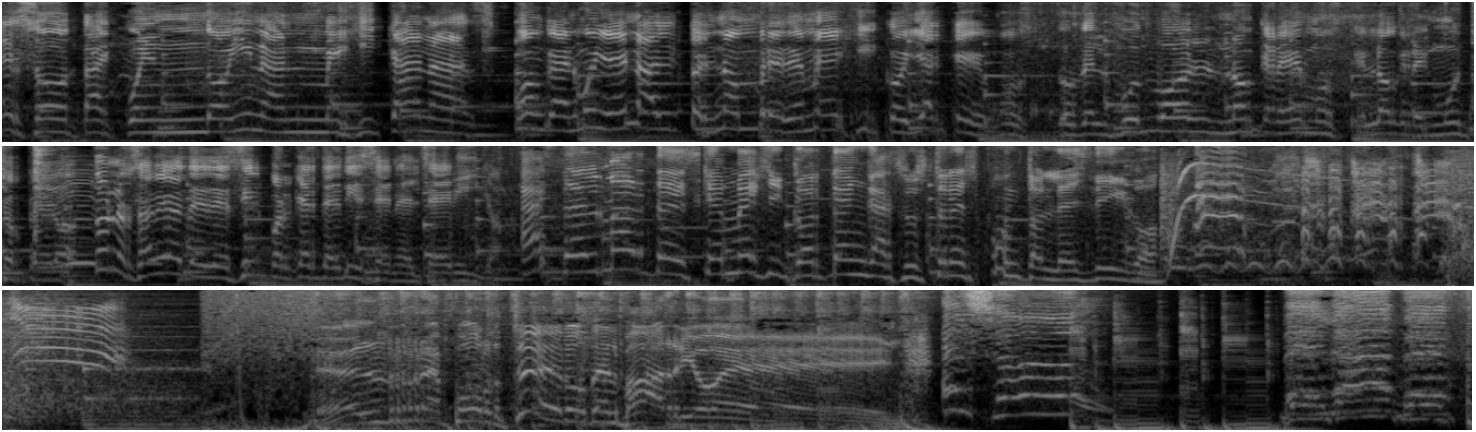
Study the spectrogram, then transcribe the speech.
Eso, taekwondoinas mexicanas. Pongan muy en alto el nombre de México, ya que pues, los del fútbol no creemos que logren mucho, pero tú no sabías de decir por qué te dicen el cerillo. Hasta el martes que México tenga sus tres puntos, les digo. El reportero del barrio en. El show de la mejor.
